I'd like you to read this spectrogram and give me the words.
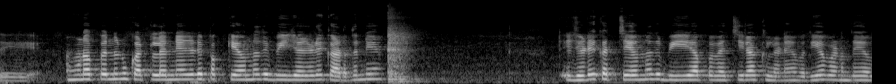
ਤੇ ਹੁਣ ਆਪਾਂ ਇਹਨਾਂ ਨੂੰ ਕੱਟ ਲੈਂਦੇ ਆ ਜਿਹੜੇ ਪੱਕੇ ਆ, ਉਹਨਾਂ ਦੇ ਬੀਜ ਆ ਜਿਹੜੇ ਕੱਢ ਦਿੰਨੇ ਆ ਤੇ ਜਿਹੜੇ ਕੱਚੇ ਉਹਨਾਂ ਦੇ ਬੀਜ ਆਪਾਂ ਵਿੱਚ ਹੀ ਰੱਖ ਲੈਣੇ ਆ, ਵਧੀਆ ਬਣਦੇ ਆ,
